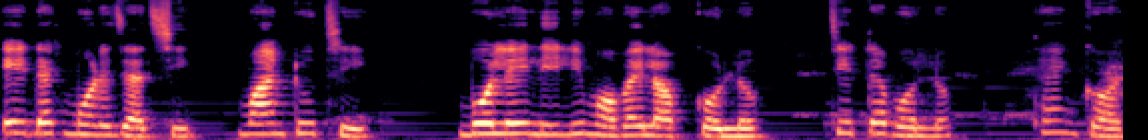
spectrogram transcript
এই দেখ মরে যাচ্ছি। ওয়ান টু থ্রি বলে লিলি মোবাইল অফ করল। চিত্রা বলল থ্যাংক গড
